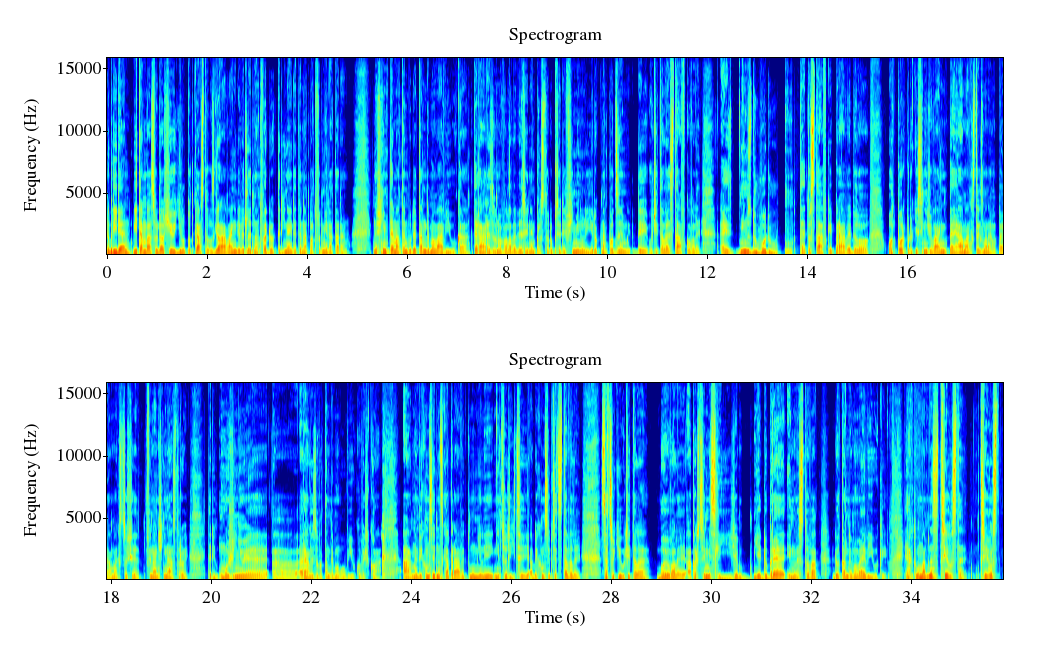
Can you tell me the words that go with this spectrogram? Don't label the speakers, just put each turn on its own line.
Dobrý den, vítám vás u dalšího dílu podcastu o vzdělávání 9 let na tvrdo, který najdete na platformě Dataran. Dnešním tématem bude tandemová výuka, která rezonovala ve veřejném prostoru především minulý rok na podzim, kdy učitelé stávkovali a jedním z důvodů této stávky právě bylo odpor proti snižování PH Max, takzvaného PH Max, což je finanční nástroj, který umožňuje uh, realizovat tandemovou výuku ve školách. A my bychom si dneska právě k tomu měli něco říci, abychom si představili, za co ti učitelé bojovali a proč si myslí, že je dobré investovat do tandemové výuky. Já k tomu mám dnes tři hosté, tři hosty,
